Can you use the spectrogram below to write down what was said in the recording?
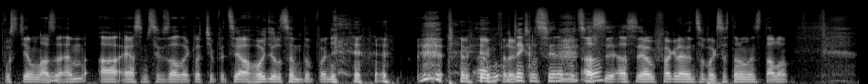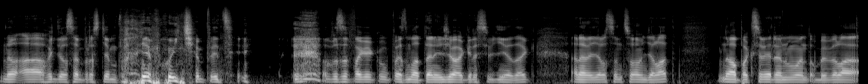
pustil na zem a já jsem si vzal takhle čepici a hodil jsem to po ně. nevím, a utekl si nebo co? Asi, asi, já už fakt nevím, co pak se v tom stalo. No a hodil jsem prostě po ně mojí čepici. a byl jsem fakt jako úplně zmatený, že agresivní a tak. A nevěděl jsem, co mám dělat. No a pak se v jeden moment objevila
